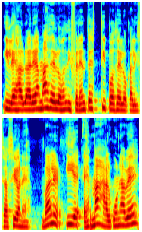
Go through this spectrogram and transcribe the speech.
y les hablaré además de los diferentes tipos de localizaciones ¿vale? Y es más, alguna vez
